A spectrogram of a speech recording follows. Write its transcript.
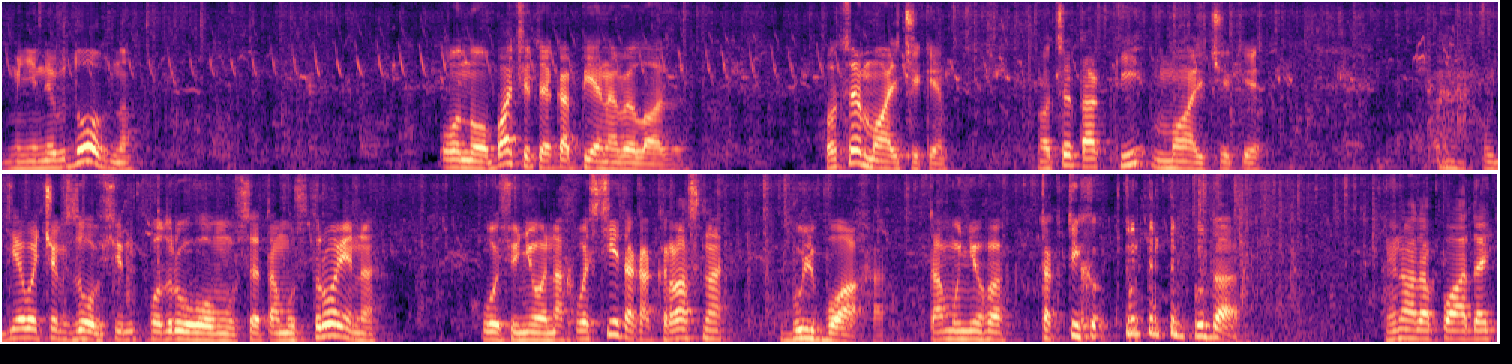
Мені невдобно. Оно, бачите, яка пена вилазить? Оце мальчики. Оце такі мальчики. У дівчаток зовсім по-другому все там устроєно. Ось у нього на хвості така красна бульбаха. Там у нього. Так тихо. Куди? Не треба падати.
